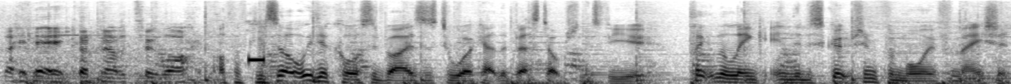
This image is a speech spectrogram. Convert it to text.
Stay there, you've got another two lines. Offer consult with your course advisors to work out the best options for you. Click the link in the description for more information.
